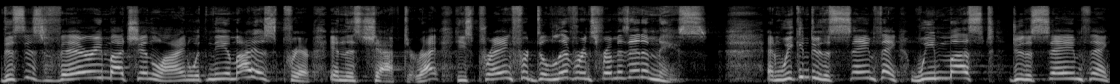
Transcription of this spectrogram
This is very much in line with Nehemiah's prayer in this chapter, right? He's praying for deliverance from his enemies. And we can do the same thing. We must do the same thing.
